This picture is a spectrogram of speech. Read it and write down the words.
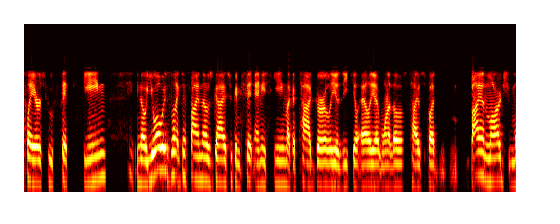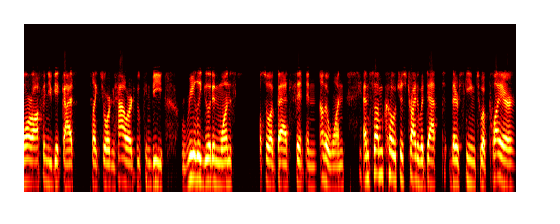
players who fit scheme. You know, you always like to find those guys who can fit any scheme, like a Todd Gurley, Ezekiel Elliott, one of those types. But by and large, more often you get guys like Jordan Howard who can be really good in one scheme, also a bad fit in another one. And some coaches try to adapt their scheme to a player,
